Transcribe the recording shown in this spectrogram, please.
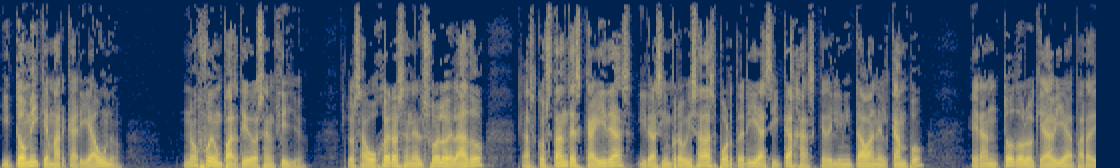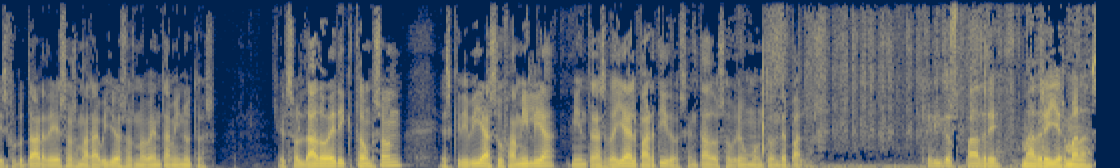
y Tommy, que marcaría uno. No fue un partido sencillo. Los agujeros en el suelo helado, las constantes caídas y las improvisadas porterías y cajas que delimitaban el campo eran todo lo que había para disfrutar de esos maravillosos 90 minutos. El soldado Eric Thompson escribía a su familia mientras veía el partido sentado sobre un montón de palos. Queridos padre, madre y hermanas,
